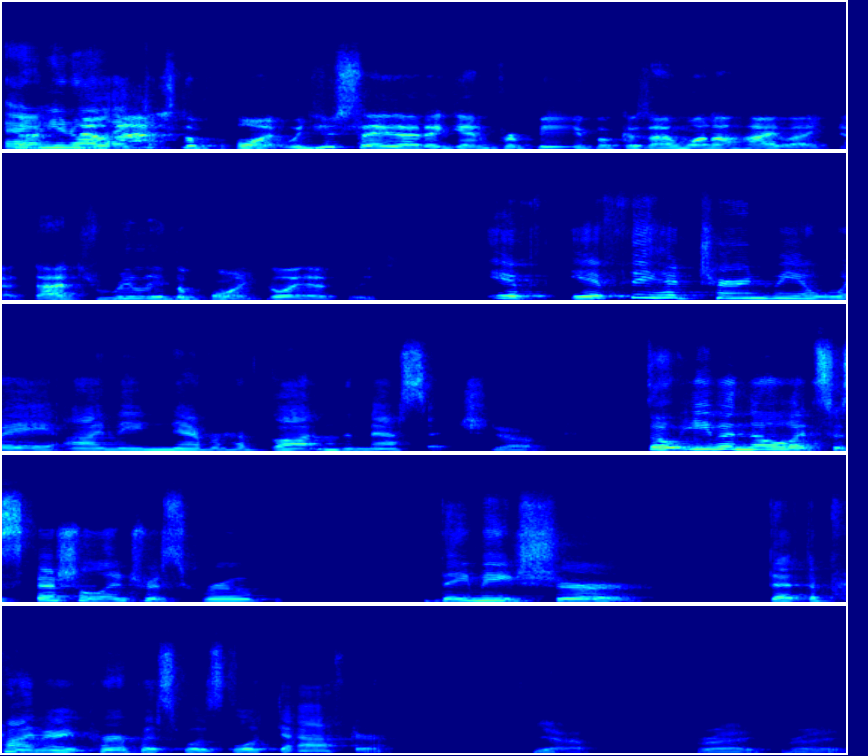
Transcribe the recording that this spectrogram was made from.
And that, you know, like, that's the point. Would you say that again for people? Because I want to highlight that. That's really the point. Go ahead, please if if they had turned me away, I may never have gotten the message. Yeah. So even though it's a special interest group, they made sure that the primary purpose was looked after. Yeah. Right. Right.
